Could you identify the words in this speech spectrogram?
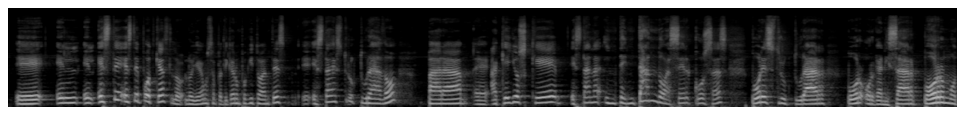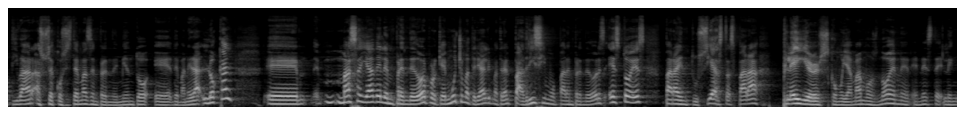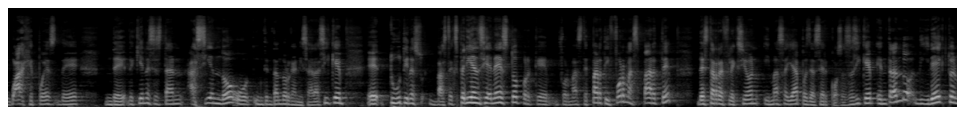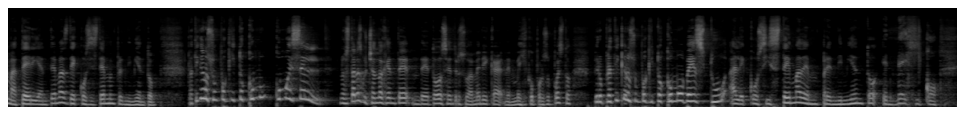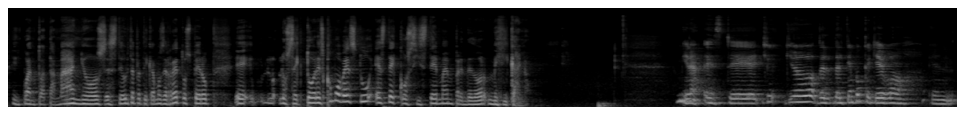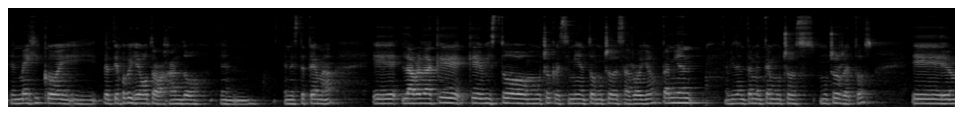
Eh, el, el, este, este podcast, lo, lo, llegamos a platicar un poquito antes, eh, está estructurado para eh, aquellos que están intentando hacer cosas por estructurar, por organizar, por motivar a sus ecosistemas de emprendimiento de manera local. Eh, más allá del emprendedor, porque hay mucho material y material padrísimo para emprendedores, esto es para entusiastas, para players, como llamamos, ¿no? En, en este lenguaje, pues, de, de, quienes están haciendo o intentando organizar. Así que eh, tú tienes vasta experiencia en esto porque formaste parte y formas parte de esta reflexión y más allá pues de hacer cosas. Así que entrando directo en materia, en temas de ecosistema emprendimiento, platícanos un poquito cómo, cómo es el, nos están escuchando gente de todo Centro y Sudamérica, de México por supuesto, pero platícanos un poquito cómo ves tú al ecosistema de emprendimiento en México en cuanto a tamaños, este, ahorita platicamos de retos, eh, los sectores, ¿cómo ves tú este ecosistema emprendedor mexicano? Mira, este, yo, del, tiempo que llevo en, México y, del tiempo que llevo trabajando en, este tema, eh, la verdad que, he visto mucho crecimiento, mucho desarrollo, también evidentemente muchos, muchos retos. Eh,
